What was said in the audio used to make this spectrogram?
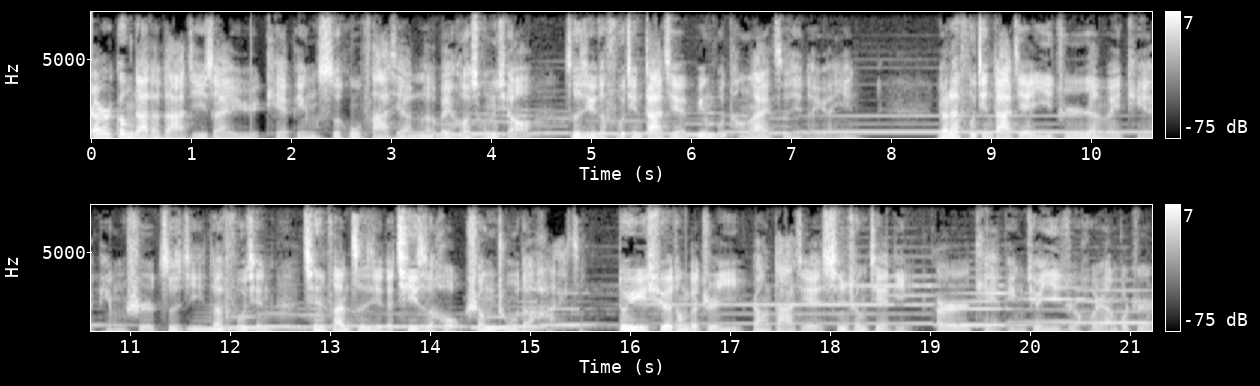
然而，更大的打击在于，铁平似乎发现了为何从小自己的父亲大介并不疼爱自己的原因。原来，父亲大介一直认为铁平是自己的父亲侵犯自己的妻子后生出的孩子。对于血统的质疑，让大介心生芥蒂，而铁平却一直浑然不知。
